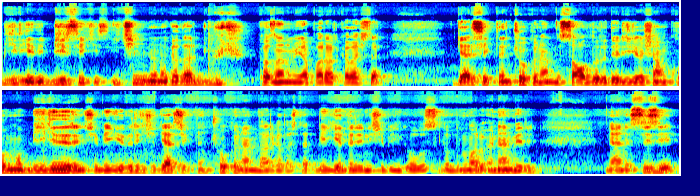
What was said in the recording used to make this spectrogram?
1.7, 1.8, 2 milyona kadar bir güç kazanımı yapar arkadaşlar. Gerçekten çok önemli. Saldırı delici, yaşam koruma, bilgi direnişi. Bilgi direnişi gerçekten çok önemli arkadaşlar. Bilgi direnişi, bilgi olasılığı bunlara önem verin. Yani sizi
